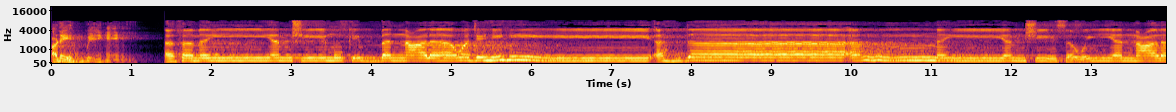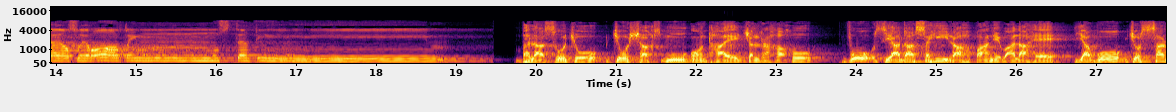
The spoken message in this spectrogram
اڑے ہوئے ہیں۔ افمن يمشي مكبا على وجهه اهداء من يمشي سويا على صراط مستقيم بھلا سوچو، جو شخص منہ اوندھائے چل رہا ہو، وہ زیادہ صحیح راہ پانے والا ہے یا وہ جو سر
